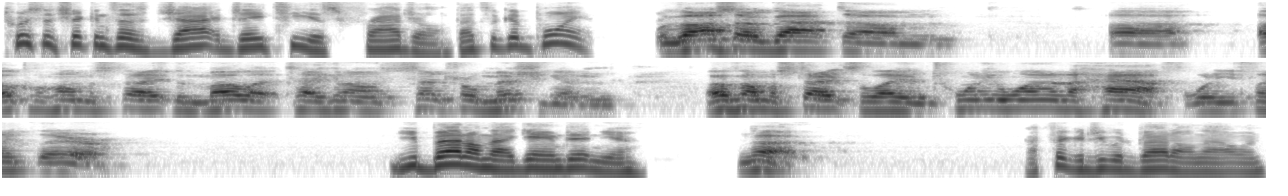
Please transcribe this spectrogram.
Twisted Chicken says J- JT is fragile. That's a good point. We've also got um, uh, Oklahoma State, the mullet, taking on Central Michigan. Oklahoma State's laying 21 and a half. What do you think there? You bet on that game, didn't you? No. I figured you would bet on that one.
